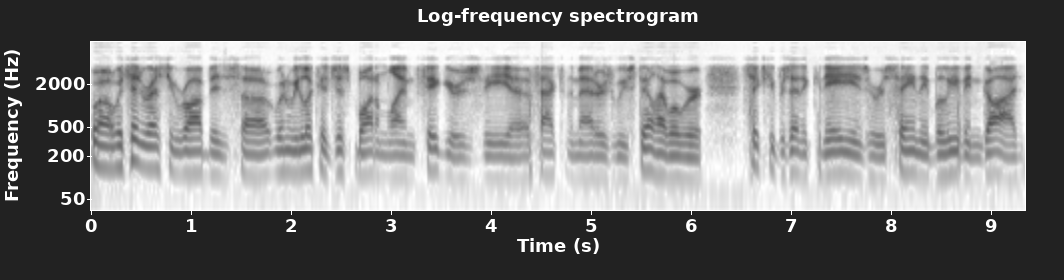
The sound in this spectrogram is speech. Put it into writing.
Well, what's interesting, Rob, is uh, when we look at just bottom line figures, the uh, fact of the matter is we still have over 60% of Canadians who are saying they believe in God,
